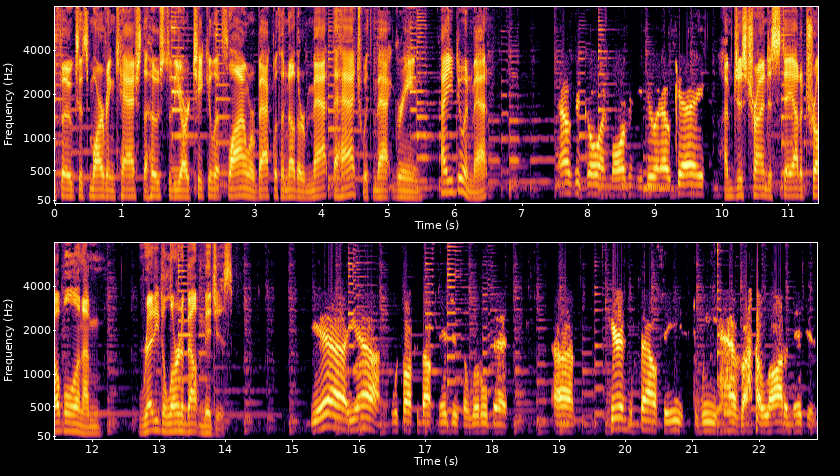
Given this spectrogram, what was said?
folks, it's Marvin Cash, the host of the Articulate Fly, and we're back with another Matt the Hatch with Matt Green. How you doing, Matt? How's it going, Marvin? You doing okay? I'm just trying to stay out of trouble, and I'm ready to learn about midges. Yeah, yeah. We'll talk about midges a little bit. Uh, here in the southeast, we have a lot of midges.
